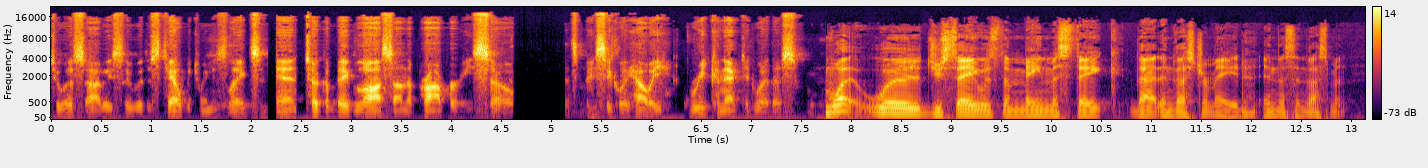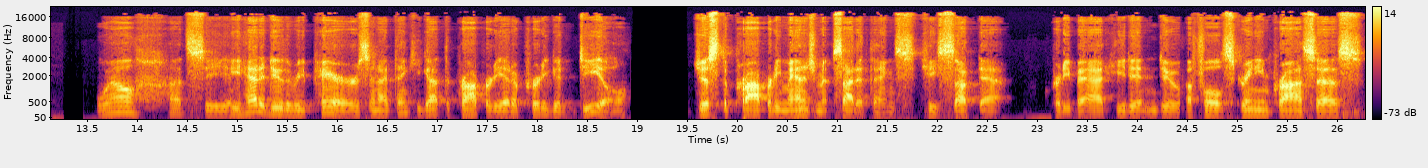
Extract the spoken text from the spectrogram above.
to us, obviously, with his tail between his legs and took a big loss on the property. So that's basically how he reconnected with us. What would you say was the main mistake that investor made in this investment? Well, let's see. He had to do the repairs, and I think he got the property at a pretty good deal. Just the property management side of things, he sucked at pretty bad. He didn't do a full screening process,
